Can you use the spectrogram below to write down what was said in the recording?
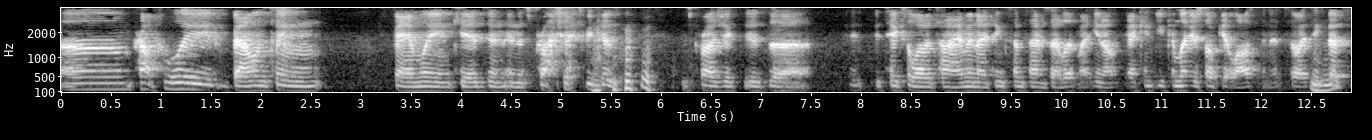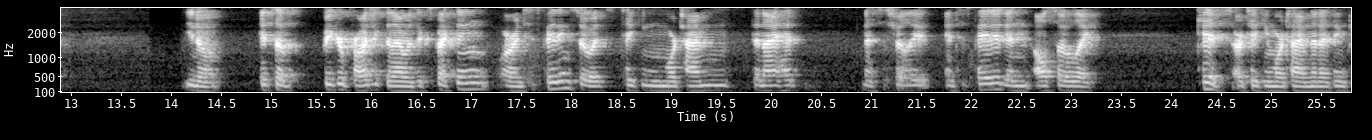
um, probably balancing family and kids and, in this project because this project is uh, it, it takes a lot of time and i think sometimes i let my you know i can you can let yourself get lost in it so i think Mhm. that's you know it's a bigger project than i was expecting or anticipating so it's taking more time than i had necessarily anticipated and also like kids are taking more time than i think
